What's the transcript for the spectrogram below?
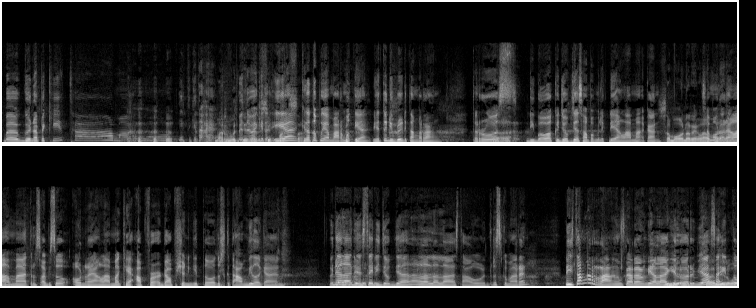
Baguna kita marmut. Itu kita eh, Marmutnya BTW dari kita, Simpasa. iya kita tuh punya marmut ya. Dia tuh dibeli di Tangerang. Terus dibawa ke Jogja sama pemilik dia yang lama kan. Sama owner yang lama. Sama owner yang lama. Terus abis itu owner yang lama kayak up for adoption gitu. Terus kita ambil kan. Udahlah dia stay di Jogja lah lah lah setahun. Terus kemarin di Tangerang sekarang dia lagi Iya, luar biasa itu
